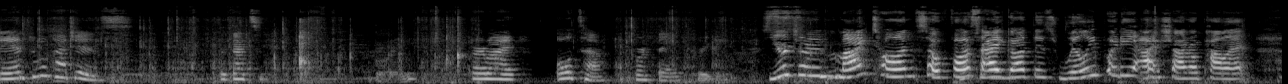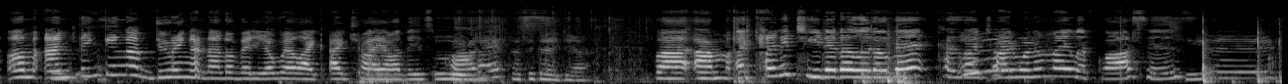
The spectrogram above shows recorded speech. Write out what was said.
And pimple patches. But that's For my Ulta birthday freebie. Your turn. My turn. So first I got this really pretty eyeshadow palette. Um, I'm thinking of doing another video where like I try all these Ooh, products. that's a good idea. But um, I kind of cheated a little bit because I tried one of my lip glosses. Cheated.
